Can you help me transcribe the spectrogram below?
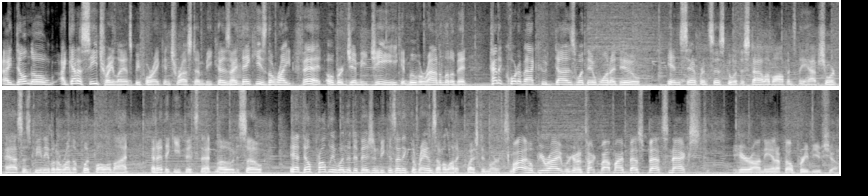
I don't know. I got to see Trey Lance before I can trust him because I think he's the right fit over Jimmy G. He can move around a little bit, kind of quarterback who does what they want to do in San Francisco with the style of offense they have, short passes, being able to run the football a lot, and I think he fits that mode. So yeah, they'll probably win the division because I think the Rams have a lot of question marks. Well, I hope you're right. We're going to talk about my best bets next here on the NFL Preview Show.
